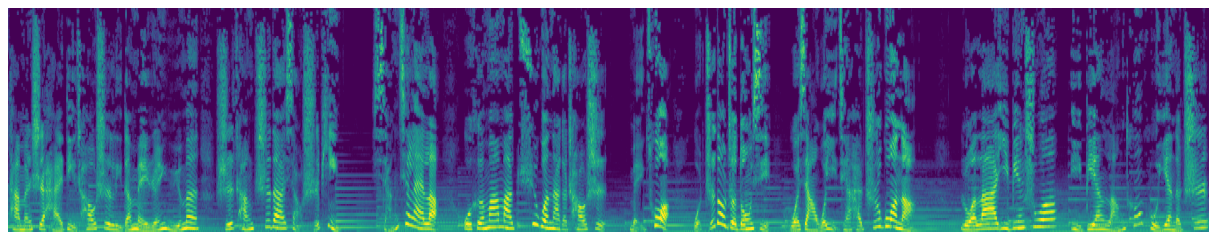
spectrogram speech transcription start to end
它们是海底超市里的美人鱼们时常吃的小食品。想起来了，我和妈妈去过那个超市。没错，我知道这东西。我想我以前还吃过呢。罗拉一边说，一边狼吞虎咽的吃。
